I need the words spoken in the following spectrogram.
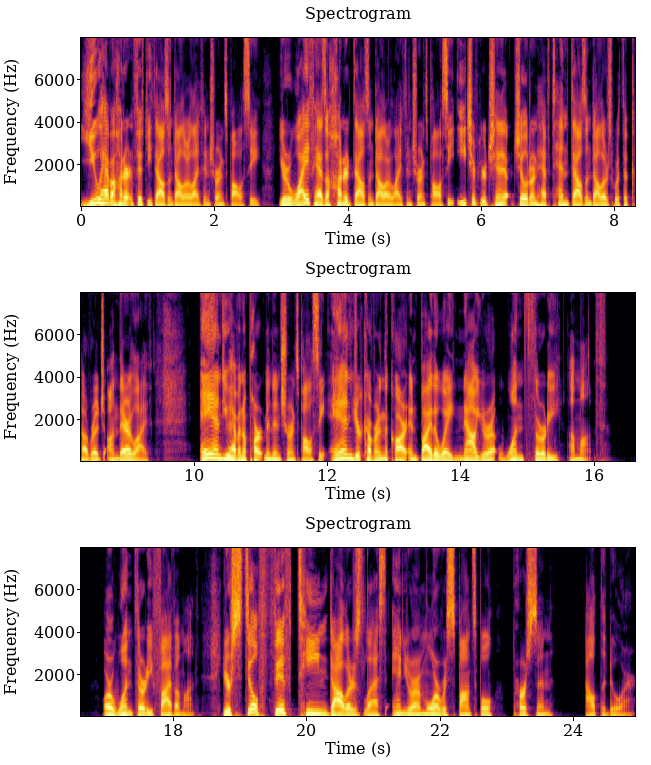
you have a $150,000 life insurance policy. Your wife has a $100,000 life insurance policy. Each of your ch- children have $10,000 worth of coverage on their life. And you have an apartment insurance policy and you're covering the car. And by the way, now you're at 130 a month or 135 a month. You're still $15 less and you're a more responsible person out the door.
